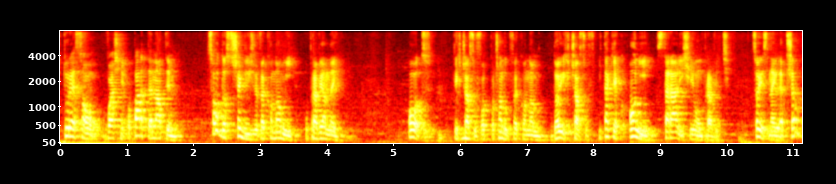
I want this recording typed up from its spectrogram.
które są właśnie oparte na tym, co dostrzegli, że w ekonomii uprawianej od tych czasów, od początków ekonomii do ich czasów i tak jak oni starali się ją uprawiać, co jest najlepsze.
